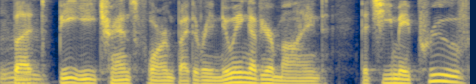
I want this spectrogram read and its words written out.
mm. but be ye transformed by the renewing of your mind that ye may prove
